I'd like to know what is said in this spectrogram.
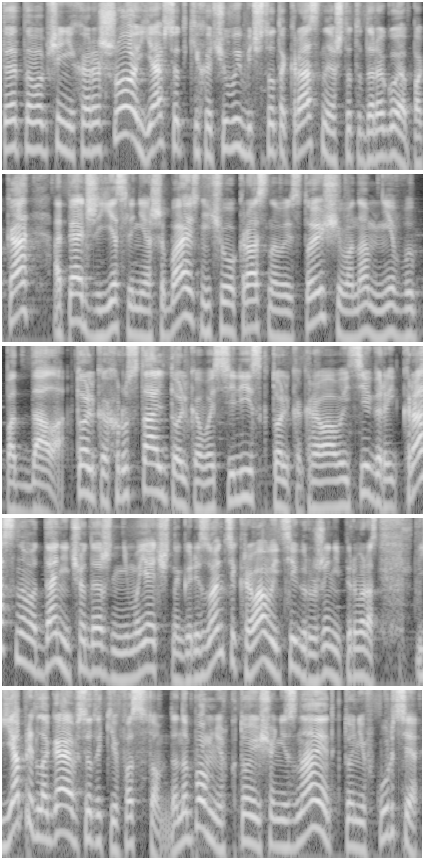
Это вообще не хорошо. Я все-таки хочу выбить что-то красное, что-то дорогое. Пока, опять же, если не ошибаюсь, ничего красного и стоящего нам не выпадало. Только хрусталь, только Василиск, только кровавый тигр. И красного, да, ничего даже не маячит на горизонте. Кровавый тигр уже не первый раз. Я предлагаю все-таки фастом. Да напомню, кто еще не знает, кто не в курсе,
